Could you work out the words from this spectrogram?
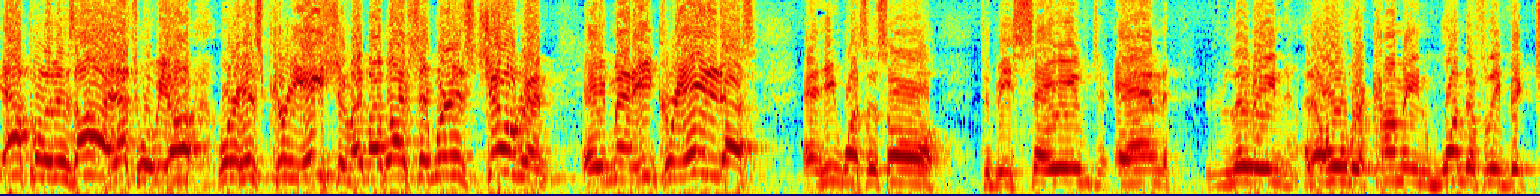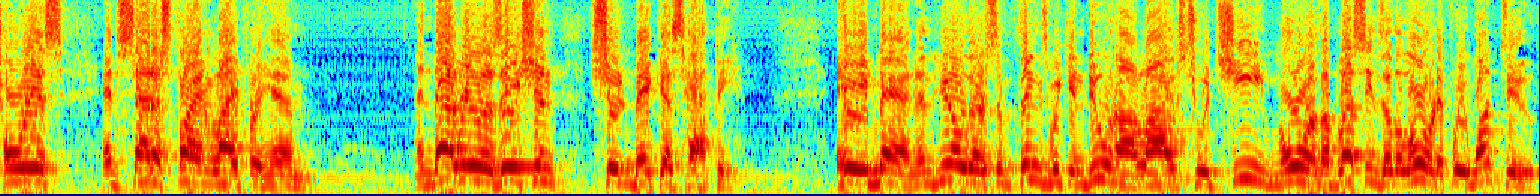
apple of his eye. That's what we are. We're his creation. Like my wife said, we're his children. Amen. He created us and he wants us all to be saved and living an overcoming, wonderfully victorious and satisfying life for him. And that realization should make us happy. Amen. And you know, there are some things we can do in our lives to achieve more of the blessings of the Lord if we want to.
